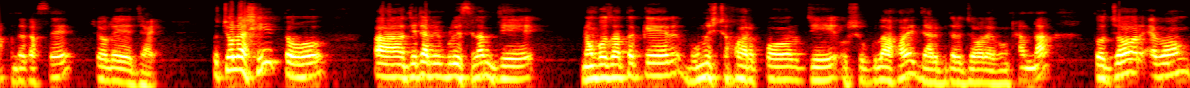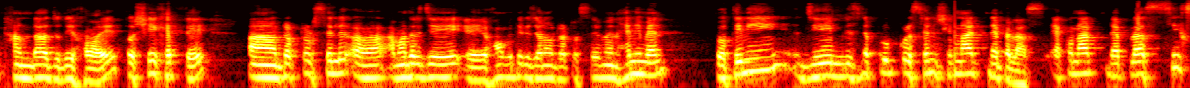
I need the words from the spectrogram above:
আপনাদের কাছে চলে যায়। তো চলে আসি, তো যেটা আমি বলেছিলাম যে নবজাতকের ভূমিষ্ঠ হওয়ার পর যে অসুখগুলো হয়, যার ভিতরে জ্বর এবং ঠান্ডা, তো জ্বর এবং ঠান্ডা যদি হয়, তো সেক্ষেত্রে ডক্টর সেলে আমাদের যে হোমিওপ্যাথিক জনক ডক্টর সেমেন হেনিম্যান, তো তিনি যে মেডিসিনটা প্রুভ করেছেন সেনাট নেপেলাস একোনাট নেপেলাস সিক্স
